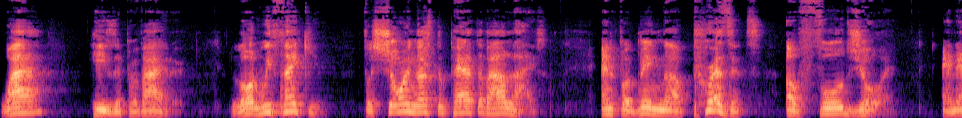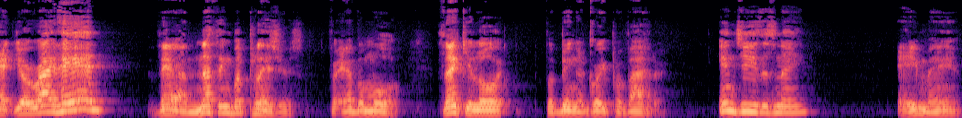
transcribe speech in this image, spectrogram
Why? He's a provider. Lord, we thank you for showing us the path of our lives and for being the presence of full joy. And at your right hand, there are nothing but pleasures forevermore. Thank you, Lord, for being a great provider. In Jesus' name, Amen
